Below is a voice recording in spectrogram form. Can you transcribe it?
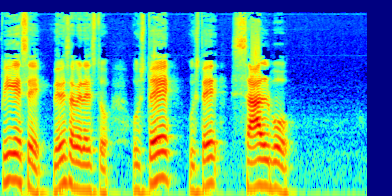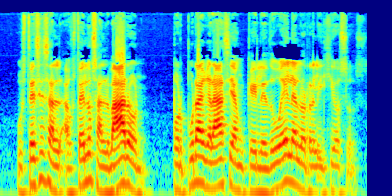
fíjese, debe saber esto. Usted, usted salvo. Usted, se a usted lo salvaron por pura gracia, aunque le duele a los religiosos.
